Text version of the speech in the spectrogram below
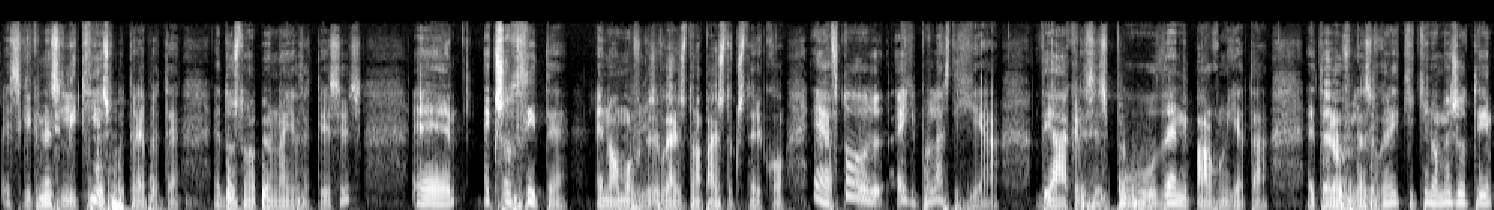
συγκεκριμένες ηλικίες που επιτρέπεται εντός των οποίων να υιοθετήσεις. Ε, εξωθείτε ένα ομόφυλο ζευγάρι στο να πάει στο εξωτερικό. Ε, αυτό έχει πολλά στοιχεία διάκρισης που δεν υπάρχουν για τα ετερόφυλα ζευγάρια και εκεί νομίζω ότι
